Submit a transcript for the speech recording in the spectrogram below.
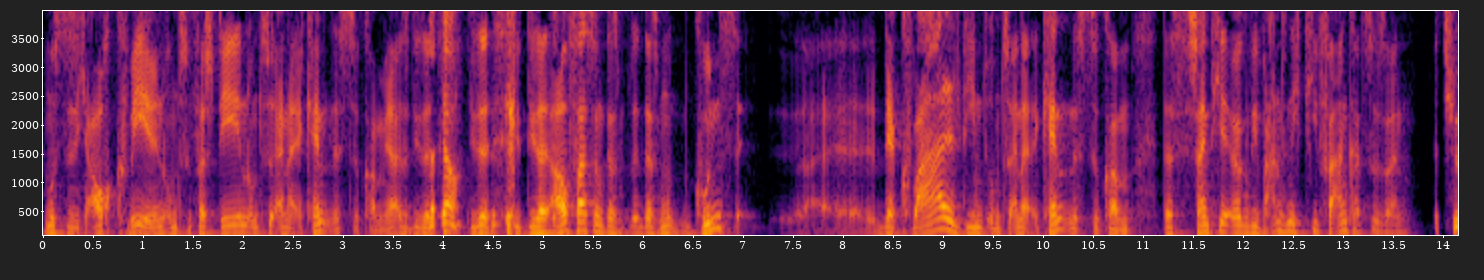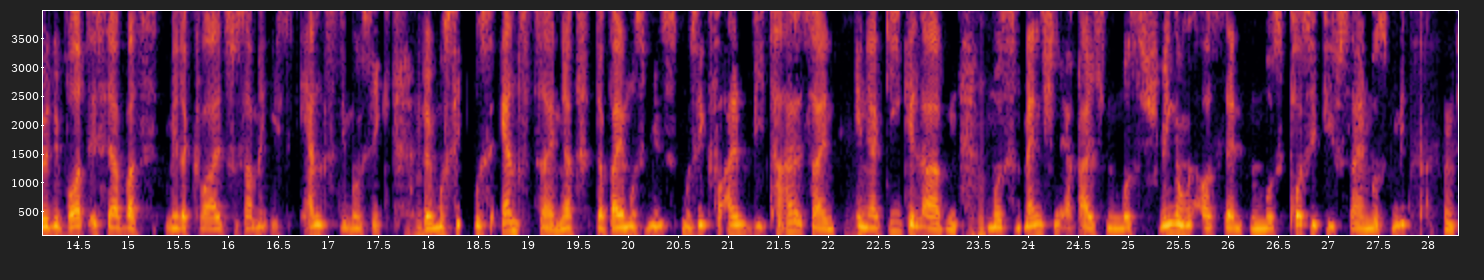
musste sich auch quälen, um zu verstehen, um zu einer Erkenntnis zu kommen. Ja? Also diese, ja, ja. diese, diese Auffassung, dass, dass Kunst der Qual dient, um zu einer Erkenntnis zu kommen, das scheint hier irgendwie wahnsinnig tief verankert zu sein. Das schöne Wort ist ja, was mit der Qual zusammen ist, ernst die Musik. Mhm. Äh, Musik muss ernst sein, ja. Dabei muss Musik vor allem vital sein, mhm. energiegeladen, mhm. muss Menschen erreichen, muss Schwingung aussenden, muss positiv sein, muss mitpacken.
